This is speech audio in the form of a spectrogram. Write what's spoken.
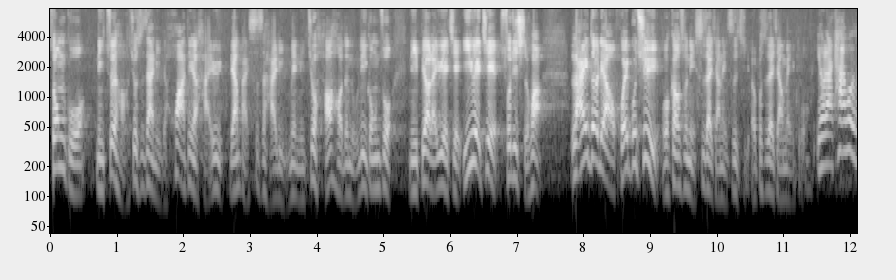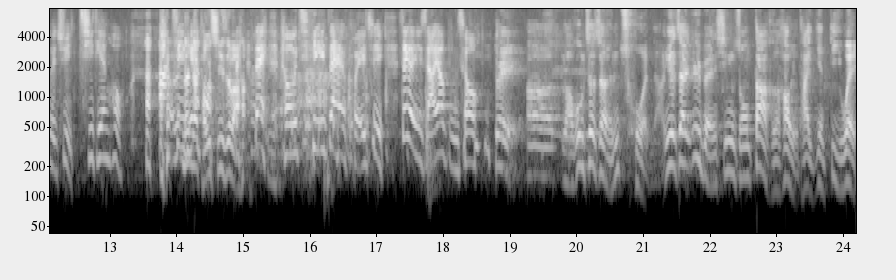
中国，你最好就是在你的划定的海域两百四十海里面，你就好好的努力工作，你不要来越界。一越界，说句实话，来得了回不去。我告诉你，是在讲你自己，而不是在讲美国。有了，他会回去七天后，那那头七是吧？对，头七再回去。这个有啥要补充？对，呃，老公这是很蠢啊，因为在日本人心目中，大和号有它一定地位。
